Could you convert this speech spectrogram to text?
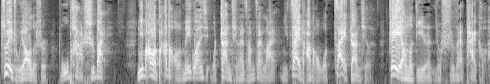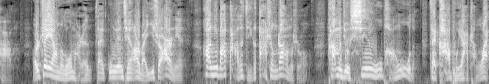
最主要的是不怕失败。你把我打倒了没关系，我站起来咱们再来。你再打倒我，再站起来。这样的敌人就实在太可怕了。而这样的罗马人在公元前二百一十二年，汉尼拔打了几个大胜仗的时候，他们就心无旁骛的在卡普亚城外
